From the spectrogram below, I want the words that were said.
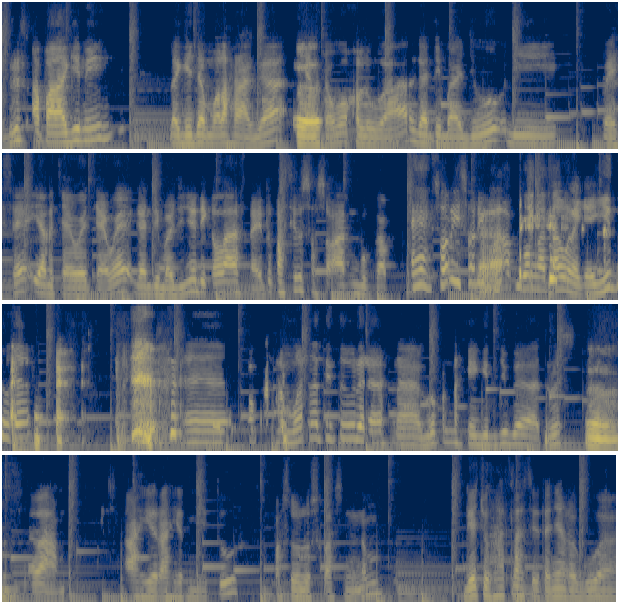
Terus apalagi nih lagi jam olahraga Eh. yang cowok keluar ganti baju di WC yang cewek-cewek ganti bajunya di kelas. Nah itu pasti lu sosokan buka. Eh sorry sorry maaf gua nggak tahu lah kayak gitu kan. Eh pernah banget itu udah. Nah gue pernah kayak gitu juga. Terus Eh, dalam akhir-akhir gitu pas lulus kelas 6 dia curhat lah ceritanya ke gua.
